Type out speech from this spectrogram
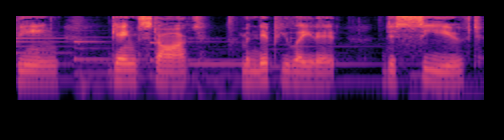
being gang stalked, manipulated, deceived,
